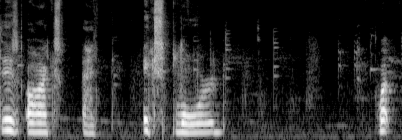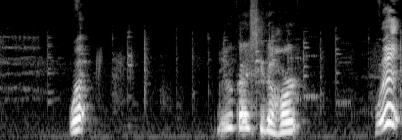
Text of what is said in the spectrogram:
This are ex uh, explored. What? What? Do you guys see the heart? What?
